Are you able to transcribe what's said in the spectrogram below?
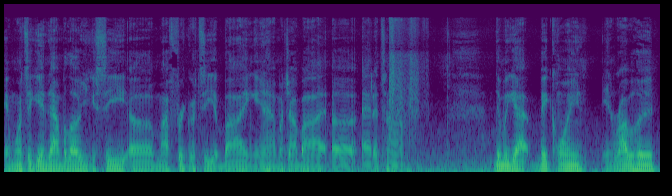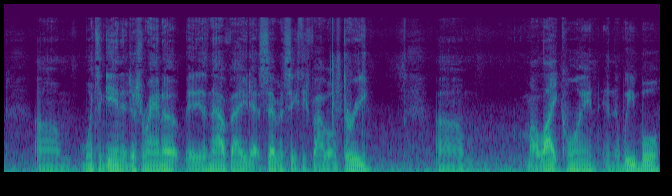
And once again, down below, you can see uh, my frequency of buying and how much I buy uh, at a time. Then we got Bitcoin in Robinhood. Um, once again, it just ran up. It is now valued at 765.03. Um, my Litecoin in the Webull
